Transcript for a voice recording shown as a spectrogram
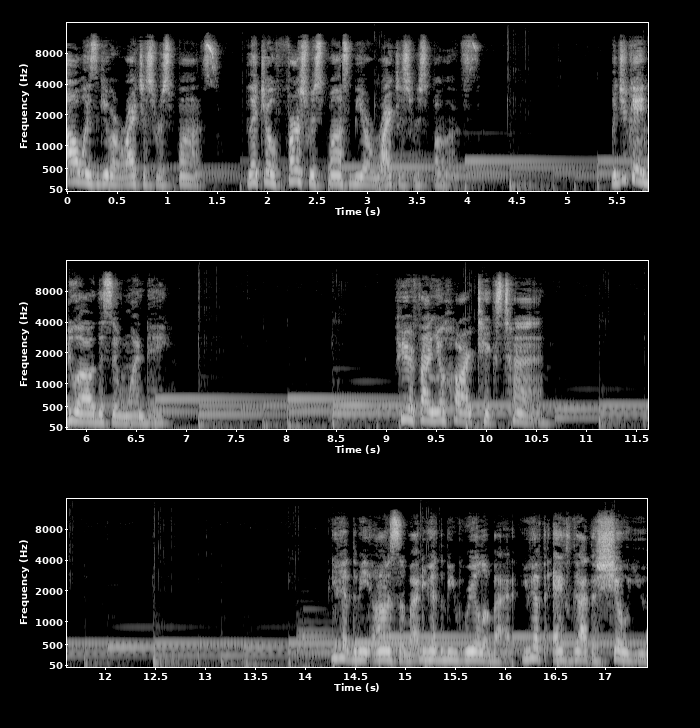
Always give a righteous response. Let your first response be a righteous response. But you can't do all this in one day. Purifying your heart takes time. You have to be honest about it. You have to be real about it. You have to ask God to show you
